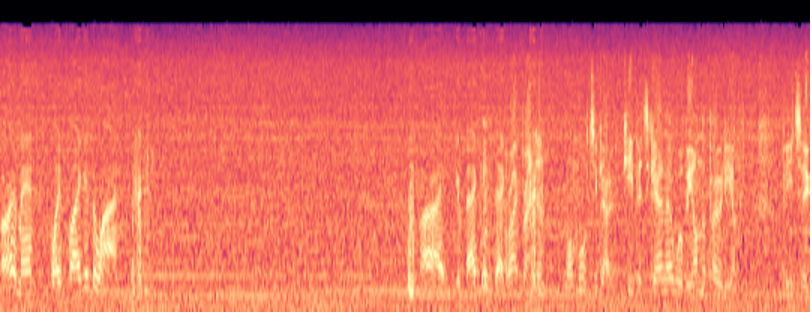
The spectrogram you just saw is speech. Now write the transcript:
All right, man. White flag at the line. All right, you're back in second. All right, Brandon. One more to go. Keep it together. We'll be on the podium. P2.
